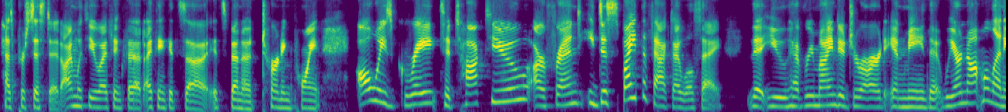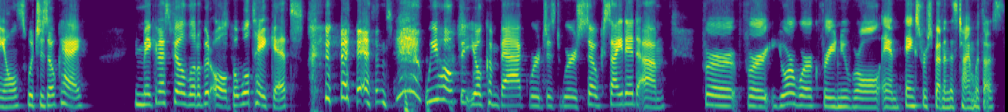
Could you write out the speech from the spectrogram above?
has persisted. I'm with you. I think that I think it's uh it's been a turning point. Always great to talk to you, our friend, despite the fact I will say that you have reminded Gerard and me that we are not millennials, which is okay. Making us feel a little bit old, but we'll take it. and we hope that you'll come back. We're just we're so excited um, for for your work, for your new role, and thanks for spending this time with us.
